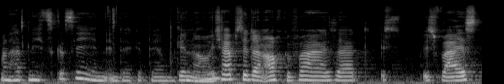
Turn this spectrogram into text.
man hat nichts gesehen in der Gebärmutter. Genau, ne? ich habe sie dann auch gefragt, gesagt, ich, ich weiß,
